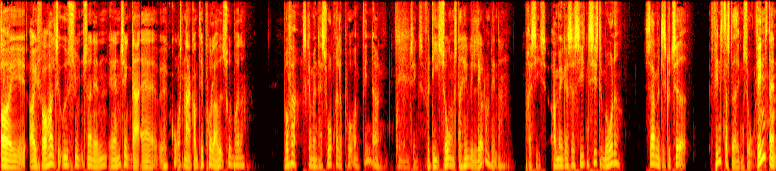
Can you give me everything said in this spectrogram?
Og, i, og i forhold til udsyn, så er en anden, en anden ting, der er øh, god at snakke om, det er polaroid solbriller. hvorfor skal man have solbriller på om vinteren, kunne man tænke sig? Fordi solen står helt vildt lavt om vinteren. Præcis. Og man kan så sige, at den sidste måned, så har man diskuteret, findes der stadig en sol? Findes den?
